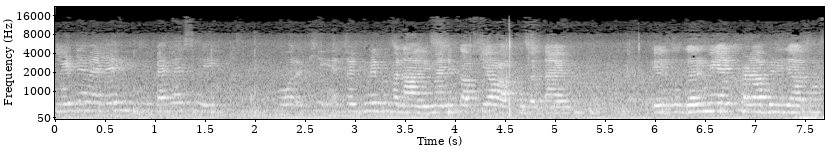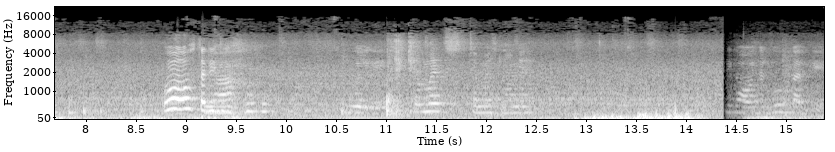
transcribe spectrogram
प्लेटें मैं ले ली थी पहले से ही। वो रखी, चटनी भी बना ली मैंने। कब क्या आपको बताया एक तो गर्मी है, खड़ा भी नहीं जाता। ओ उस तरीके हाँ। भूल गई। चम्मच चम्मच लाना है। दिखाओ इधर घूम करके।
